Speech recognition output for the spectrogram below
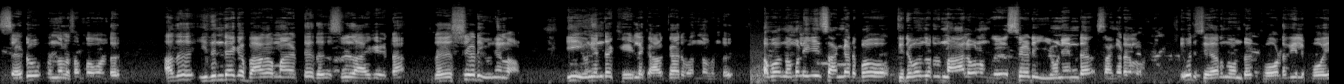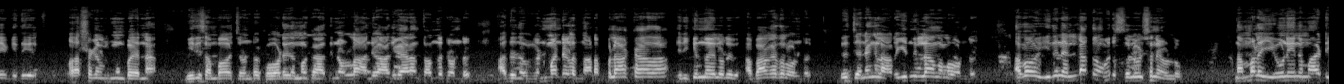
സെഡു എന്നുള്ള സംഭവമുണ്ട്. അത് ഇതിന്റെയൊക്കെ ഭാഗമായിട്ട് രജിസ്റ്റേഡ് ആയി കേട്ട യൂണിയനാണ് ഈ യൂണിയന്റെ കീഴിലേക്ക് ആൾക്കാർ വന്നുകൊണ്ട്. അപ്പോൾ നമ്മൾ ഈ സംഘടന ഇപ്പോൾ തിരുവനന്തപുരത്ത് നാലോളം രജിസ്റ്റേർഡ് യൂണിയന്റെ സംഘടനകളുണ്ട്. ഇവർ ചേർന്നുകൊണ്ട് കോടതിയിൽ പോയി വിധി വർഷങ്ങൾക്ക് മുമ്പ് തന്നെ വിധി സംഭവിച്ചിട്ടുണ്ട്. കോടതി നമുക്ക് അതിനുള്ള അധികാരം തന്നിട്ടുണ്ട്. അത് ഗവൺമെന്റുകൾ നടപ്പിലാക്കാതെ ഇരിക്കുന്നതിലൊരു അപാകതകളുണ്ട്. ഇത് ജനങ്ങൾ അറിയുന്നില്ല എന്നുള്ളതുണ്ട് അപ്പോൾ ഇതിനെല്ലാത്തും ഒരു സൊല്യൂഷനേ ഉള്ളൂ. നമ്മളെ യൂണിയനുമായിട്ട്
